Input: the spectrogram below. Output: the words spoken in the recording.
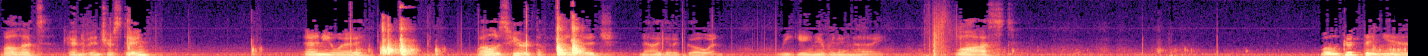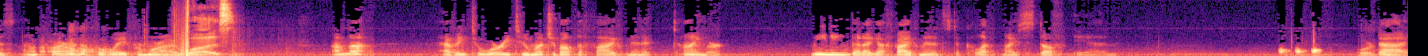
Well, that's kind of interesting. Anyway, well, I was here at the village. Now I gotta go and regain everything that I lost. Well, the good thing is, I'm far enough away from where I was. I'm not having to worry too much about the five minute timer, meaning that I got five minutes to collect my stuff and or die.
